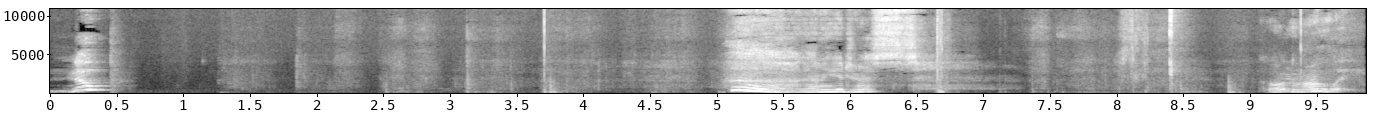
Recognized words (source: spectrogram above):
Nope. Gonna get dressed. Going the wrong way.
